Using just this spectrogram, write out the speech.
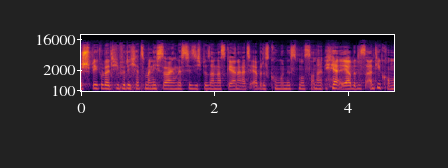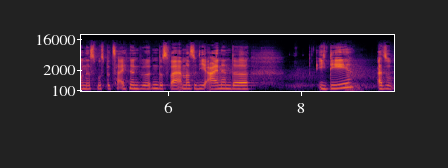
spekulativ würde ich jetzt mal nicht sagen, dass sie sich besonders gerne als Erbe des Kommunismus, sondern eher Erbe des Antikommunismus bezeichnen würden. Das war immer so die einende Idee. Also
